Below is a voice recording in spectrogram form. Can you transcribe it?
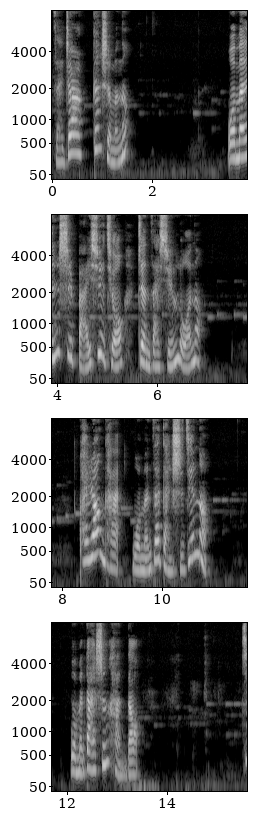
在这儿干什么呢？我们是白血球，正在巡逻呢。快让开，我们在赶时间呢！我们大声喊道：“救，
